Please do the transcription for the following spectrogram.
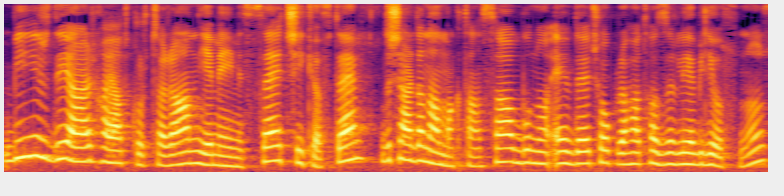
Bir diğer hayat kurtaran yemeğimiz ise çiğ köfte. Dışarıdan almaktansa bunu evde çok rahat hazırlayabiliyorsunuz.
